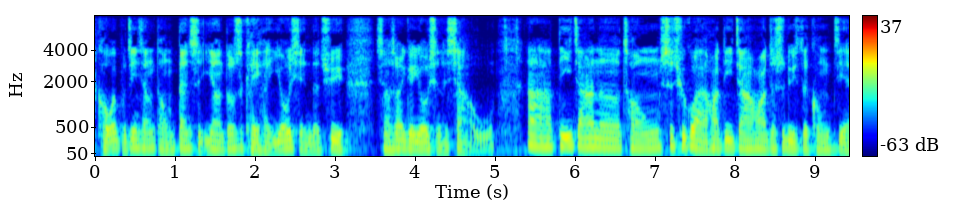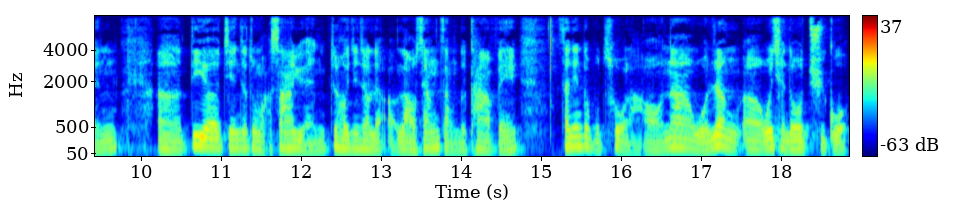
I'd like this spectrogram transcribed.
口味不尽相同，但是一样都是可以很悠闲的去享受一个悠闲的下午。那第一家呢，从市区过来的话，第一家的话就是绿色空间，呃，第二间叫做马沙园，最后一间叫老老乡长的咖啡，三间都不错啦。哦，那我认呃，我以前都去过。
